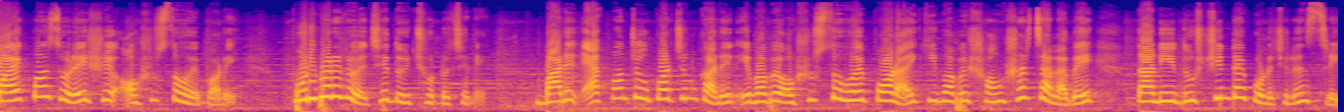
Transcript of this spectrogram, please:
কয়েক মাস ধরে সে অসুস্থ হয়ে পড়ে। পরিবারে রয়েছে দুই ছোট ছেলে। বাড়ির একমাত্র উপার্জনকারীর এভাবে অসুস্থ হয়ে পড়ায় কীভাবে সংসার চালাবে তা নিয়ে দুশ্চিন্তায় পড়েছিলেন স্ত্রী।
